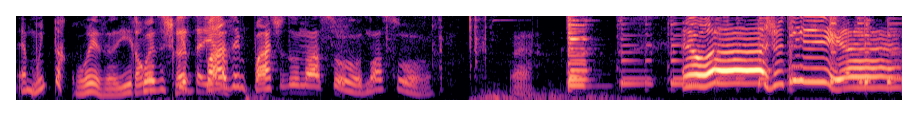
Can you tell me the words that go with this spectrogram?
é muita coisa e Então, coisas que aí, ó. fazem parte do nosso nosso é. É hoje o dia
